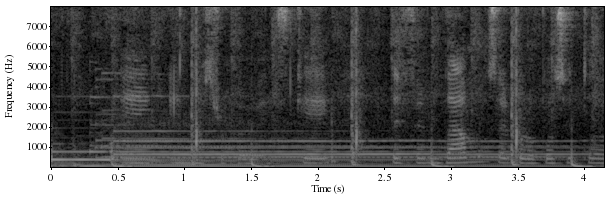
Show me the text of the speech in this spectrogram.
en, en nuestros bebés, que defendamos el propósito de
